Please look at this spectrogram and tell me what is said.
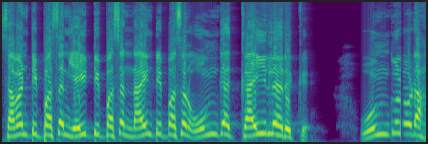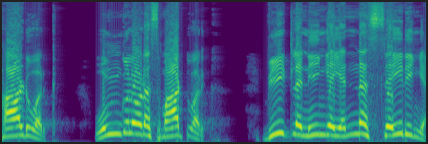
Seventy percent eighty percent ninety percent உங்கள் கையில் இருக்கு. உங்களோட ஹார்ட் ஒர்க் உங்களோட ஸ்மார்ட் ஒர்க் வீட்டில் நீங்கள் என்ன செய்கிறீங்க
